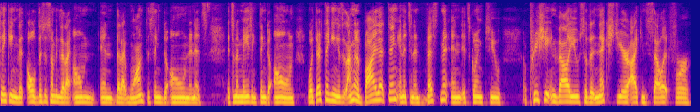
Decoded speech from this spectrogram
thinking that oh this is something that I own and that I want this thing to own and it's it's an amazing thing to own. What they're thinking is I'm going to buy that thing and it's an investment and it's going to appreciate in value so that next year I can sell it for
